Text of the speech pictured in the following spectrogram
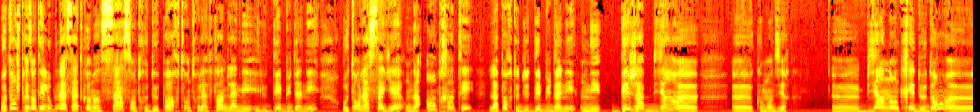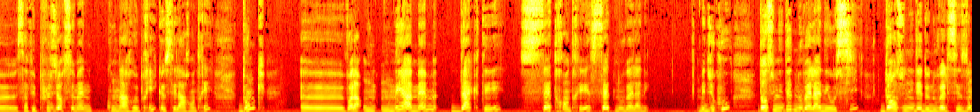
autant je présentais Lugnasad comme un sas entre deux portes, entre la fin de l'année et le début d'année, autant là, ça y est, on a emprunté la porte de début d'année, on est déjà bien, comment dire, bien ancré dedans, ça fait plusieurs semaines qu'on a repris, que c'est la rentrée. Donc, euh, voilà, on, est à même d'acter cette rentrée, cette nouvelle année. Mais du coup, dans une idée de nouvelle année aussi, dans une idée de nouvelle saison,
